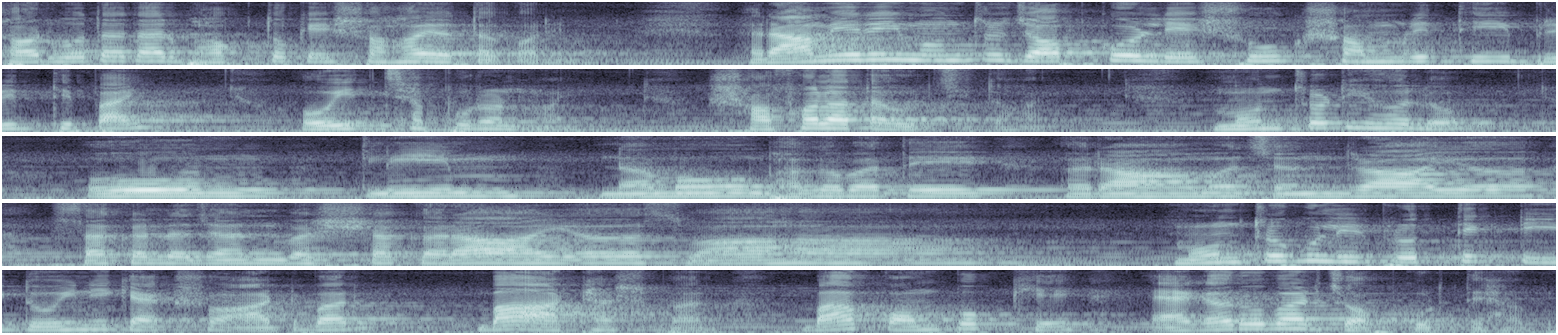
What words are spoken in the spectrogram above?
সর্বদা তার ভক্তকে সহায়তা করেন। রামের এই মন্ত্র জপ করলে সুখ, সমৃদ্ধি, বৃদ্ধি পায় ও ইচ্ছা পূরণ হয়, সফলতা অর্জিত হয়। মন্ত্রটি হল ওম ক্লিম নমো ভগবতে রামচন্দ্রায় সকলজনবশ্যকরায় স্বাহা মন্ত্রগুলির প্রত্যেকটি দৈনিক একশো বার বা আঠাশ বার বা কমপক্ষে এগারো বার জপ করতে হবে।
